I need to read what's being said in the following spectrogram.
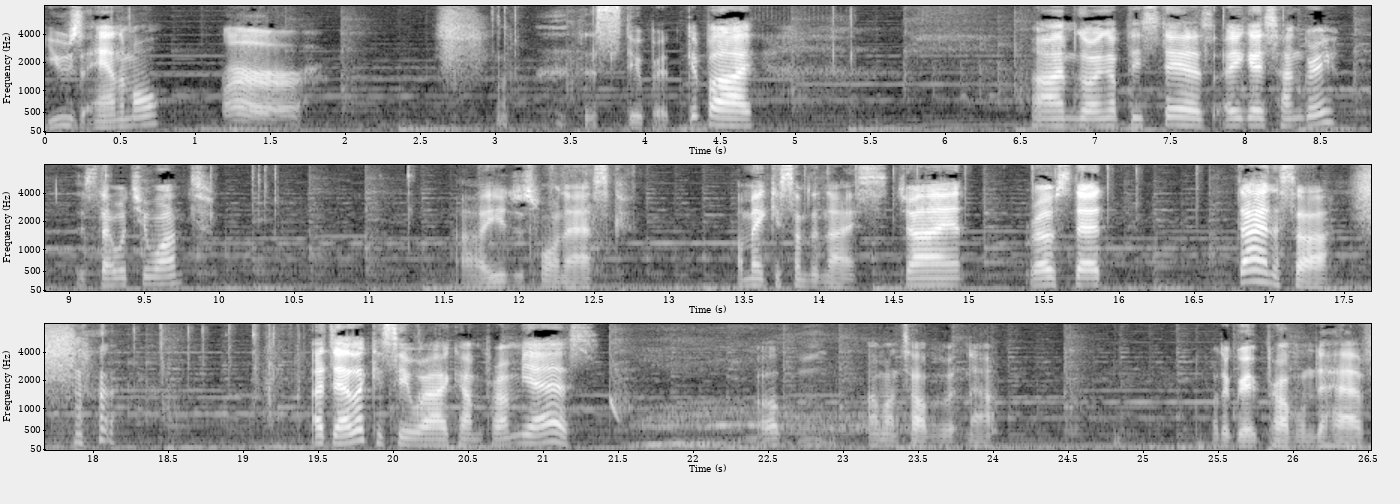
Use animal? Stupid. Goodbye. I'm going up these stairs. Are you guys hungry? Is that what you want? Uh, you just won't ask. I'll make you something nice. Giant, roasted, dinosaur. A delicacy where I come from, yes. Oh, I'm on top of it now. What a great problem to have.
